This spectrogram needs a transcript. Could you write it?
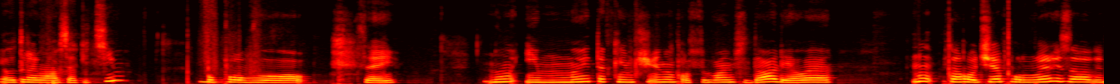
Я отримала всякі ці, попробувала цей. Ну і ми таким чином просуваємося далі, але. Ну, коротше, я прорізала,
